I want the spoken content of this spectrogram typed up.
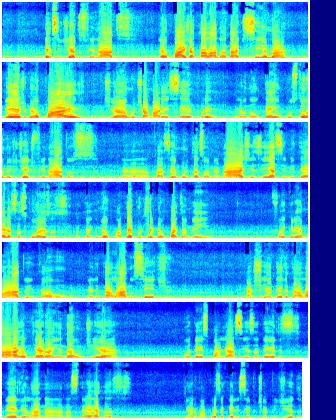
nesse dia dos finados. Meu pai já está lá no andar de cima. Beijo, meu pai. Te amo, te amarei sempre. Eu não tenho costume de dia de finados é, fazer muitas homenagens, ir a cemitério, essas coisas. Até, que meu, até porque meu pai também foi cremado, então ele está lá no sítio. A caixinha dele está lá. Eu quero ainda um dia poder espalhar a cinza deles, dele lá na, nas terras, que era uma coisa que ele sempre tinha pedido.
